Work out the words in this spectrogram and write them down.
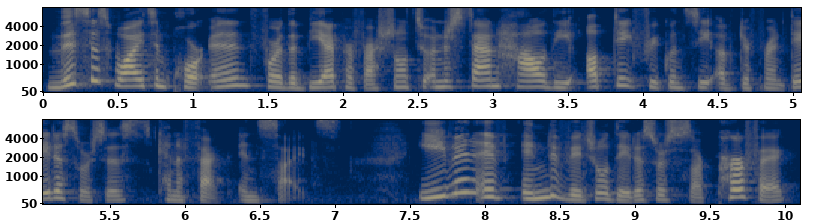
This is why it's important for the BI professional to understand how the update frequency of different data sources can affect insights. Even if individual data sources are perfect,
